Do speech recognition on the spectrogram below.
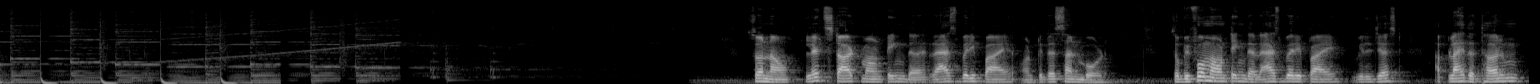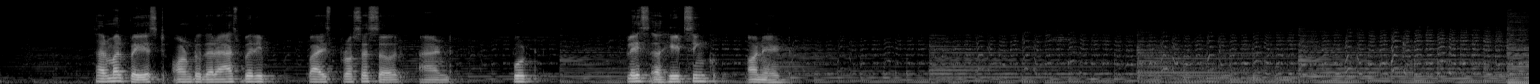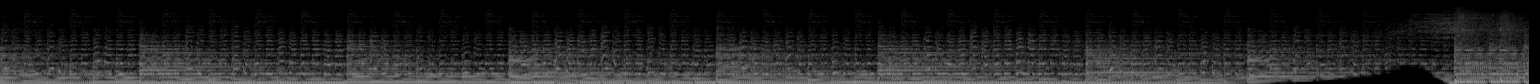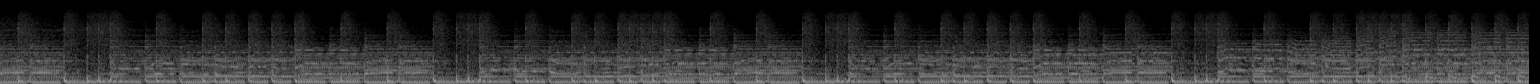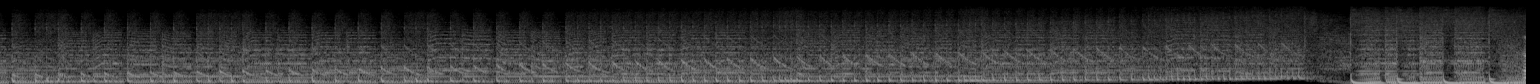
So now let's start mounting the Raspberry Pi onto the Sunboard. So before mounting the Raspberry Pi, we'll just apply the therm thermal paste onto the Raspberry Pi's processor and put place a heatsink on it.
